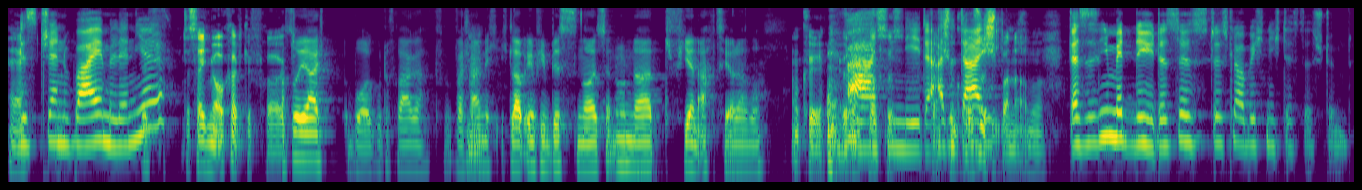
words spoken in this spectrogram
Hä? Ist Gen Y Millennial? Das habe ich mir auch gerade gefragt. Achso, ja, ich, boah, gute Frage. Wahrscheinlich, ich glaube irgendwie bis 1984 oder so. Okay. Ja, Was? das ist Nee, da- also da- Spanne, aber. Das ist nicht mit. Nee, das, das, das glaube ich nicht, dass das stimmt.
